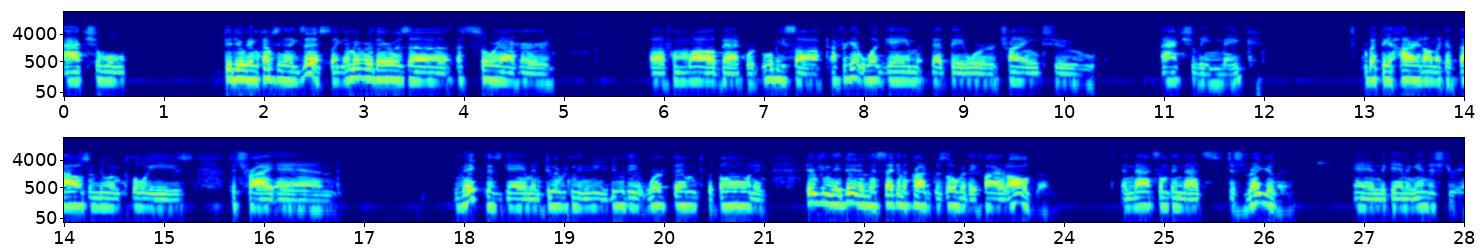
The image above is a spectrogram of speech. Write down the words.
actual video game companies that exist. Like I remember there was a, a story I heard uh, from a while back where Ubisoft, I forget what game that they were trying to actually make, but they hired on like a thousand new employees to try and make this game and do everything they need to do. They worked them to the bone and everything they did. And the second the project was over, they fired all of them. And that's something that's just regular in the gaming industry.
